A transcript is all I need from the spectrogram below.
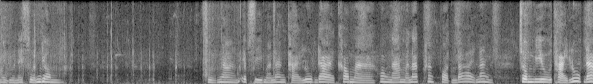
มาอยู่ในสวนยม สวยงาม FC มานั่งถ่ายรูปได้เข้ามาห้องน้ำมานั่งพักผ่อนได้นั่งชมวิวถ่ายรูปได้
